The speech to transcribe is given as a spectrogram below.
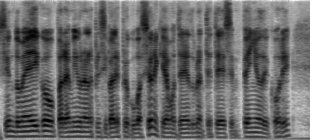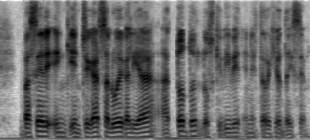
siendo médico, para mí una de las principales preocupaciones que vamos a tener durante este desempeño de CORE va a ser en entregar salud de calidad a todos los que viven en esta región de Aysén.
